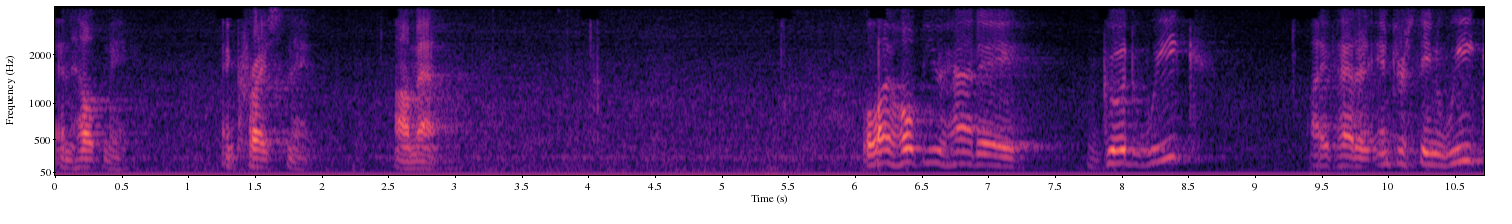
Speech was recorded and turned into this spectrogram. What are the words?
and help me. In Christ's name, amen. Well, I hope you had a good week. I've had an interesting week,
